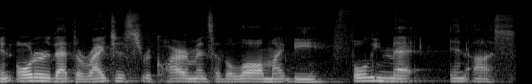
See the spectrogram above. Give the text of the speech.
In order that the righteous requirements of the law might be fully met in us,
